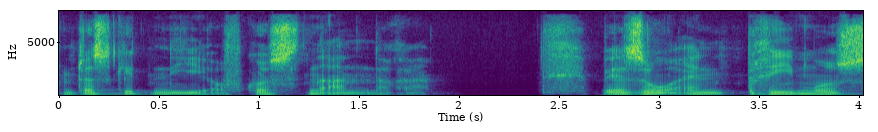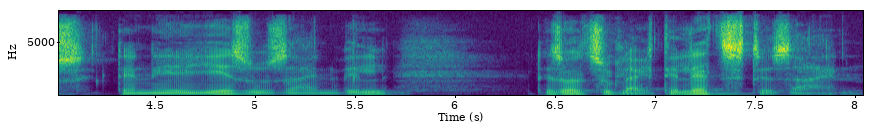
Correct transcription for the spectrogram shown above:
Und das geht nie auf Kosten anderer. Wer so ein Primus der Nähe Jesu sein will, der soll zugleich der Letzte sein.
